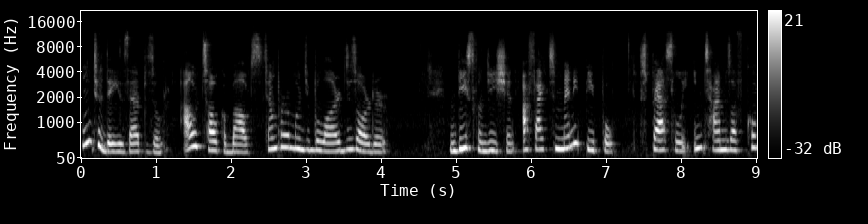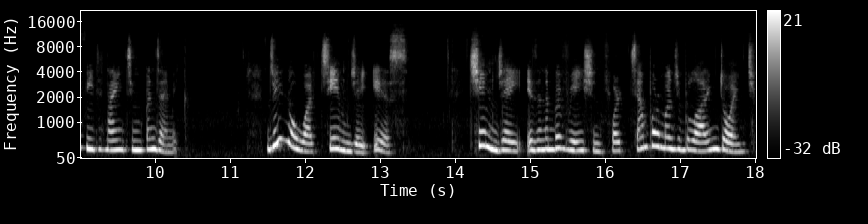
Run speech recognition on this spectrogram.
In today's episode, I'll talk about temporomandibular disorder. This condition affects many people, especially in times of COVID-19 pandemic. Do you know what TMJ is? TMJ is an abbreviation for temporomandibular joint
